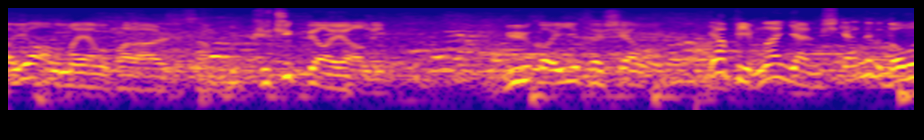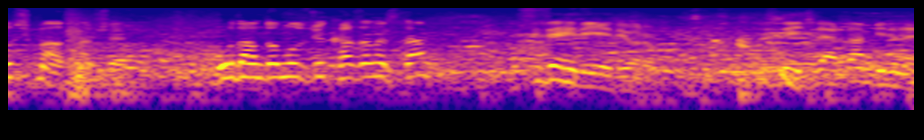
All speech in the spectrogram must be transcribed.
ayı almaya mı para harcasam? Küçük bir ayı alayım. Büyük ayıyı taşıyamam. Yapayım lan gelmişken değil mi? Domuzcuk mu alsam şöyle? Buradan domuzcuğu kazanırsam size hediye ediyorum. İzleyicilerden birine.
